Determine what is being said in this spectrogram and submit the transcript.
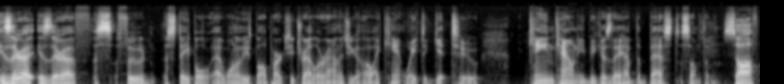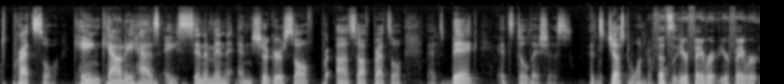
Is there a is there a f- s- food a staple at one of these ballparks you travel around that you go, "Oh, I can't wait to get to Kane County because they have the best something." Soft pretzel. Kane County has a cinnamon and sugar soft uh, soft pretzel that's big. It's delicious. It's just wonderful. That's your favorite your favorite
